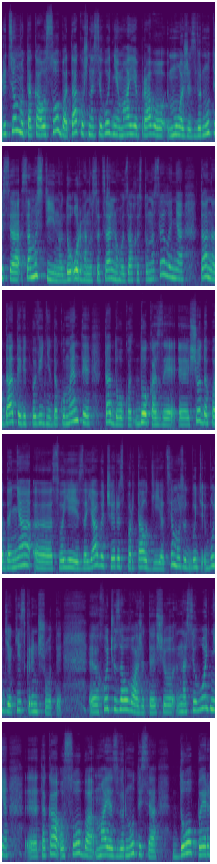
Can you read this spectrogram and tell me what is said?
При цьому така особа також на сьогодні має право може звернутися самостійно до органу соціального захисту населення та надати відповідні документи та докази е, щодо подання е, своєї заяви через портал Дія. Це можуть бути будь-які скріншоти. Е, Хочу зауважити, що на сьогодні така особа має звернутися до 1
